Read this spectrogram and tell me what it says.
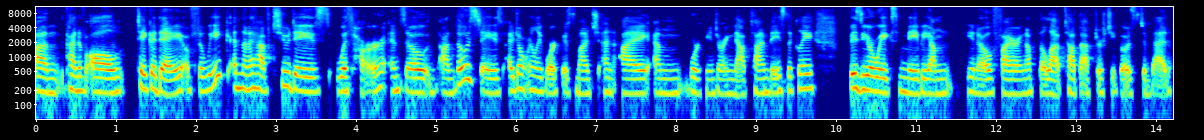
um, kind of all take a day of the week and then i have two days with her. And so on those days i don't really work as much and i am working during nap time basically busier weeks maybe i'm you know firing up the laptop after she goes to bed.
